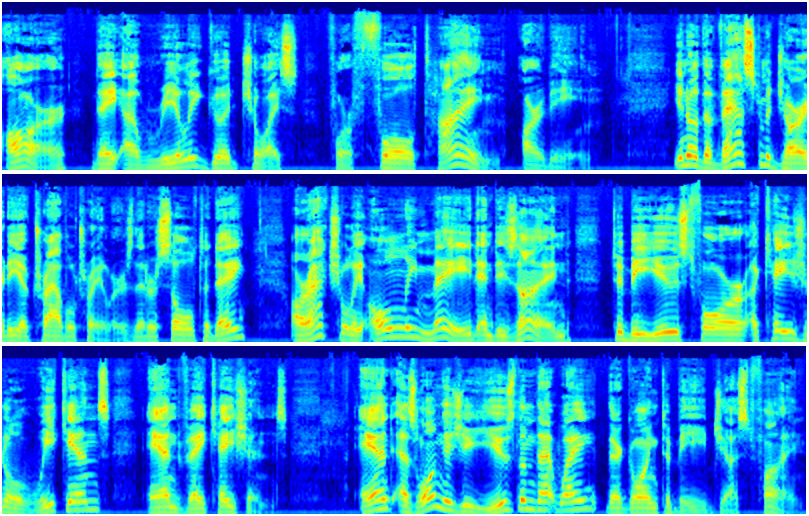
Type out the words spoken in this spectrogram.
are they a really good choice for full time RVing? You know, the vast majority of travel trailers that are sold today are actually only made and designed to be used for occasional weekends and vacations. And as long as you use them that way, they're going to be just fine.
